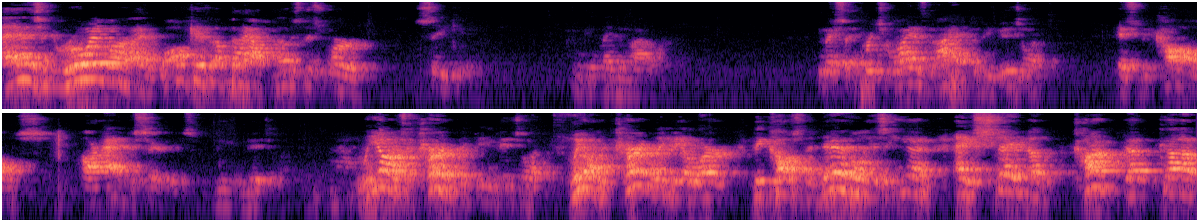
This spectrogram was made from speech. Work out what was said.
as a roaring lion, walketh about, notice this word, seeking whom he may devour. You may say, Preacher, why is it I have to be vigilant? It's because our adversaries being vigilant. We are to currently be vigilant. We are to currently be alert because the devil is in a state of con- uh, uh,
